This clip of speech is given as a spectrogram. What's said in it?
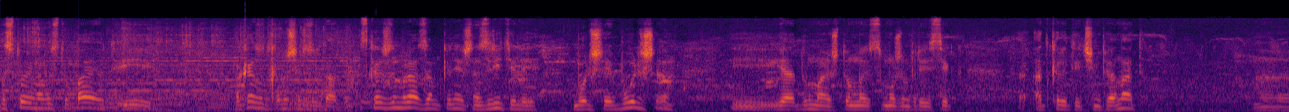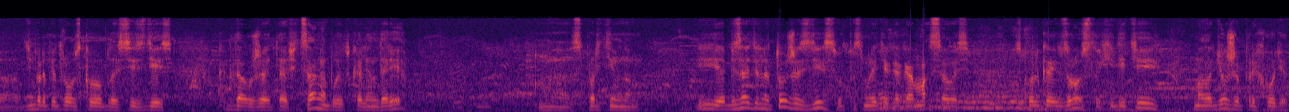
достойно выступают и показывают хорошие результаты. С каждым разом, конечно, зрителей больше и больше. И я думаю, что мы сможем привести открытый чемпионат э, в Днепропетровской области здесь, когда уже это официально будет в календаре спортивном. И обязательно тоже здесь, вот посмотрите, какая массовость, сколько и взрослых, и детей, молодежи приходит.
